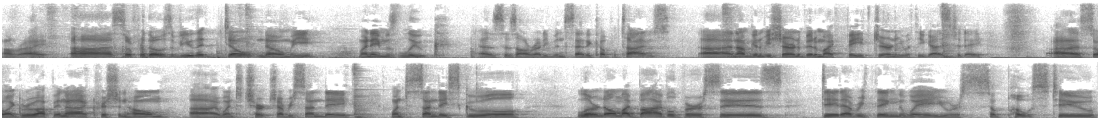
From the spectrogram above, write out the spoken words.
All right. Uh, so, for those of you that don't know me, my name is Luke, as has already been said a couple times, uh, and I'm going to be sharing a bit of my faith journey with you guys today. Uh, so, I grew up in a Christian home. Uh, I went to church every Sunday, went to Sunday school, learned all my Bible verses, did everything the way you were supposed to,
